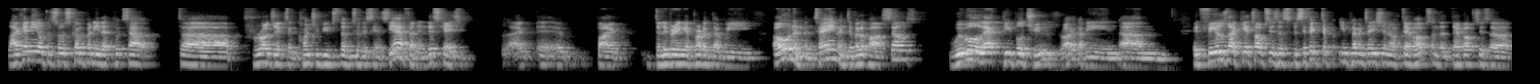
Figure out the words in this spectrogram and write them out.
like any open source company that puts out uh, projects and contributes them to the CNCF, and in this case, like, uh, by delivering a product that we own and maintain and develop ourselves, we will let people choose, right? I mean, um, it feels like GitOps is a specific implementation of DevOps, and that DevOps is a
